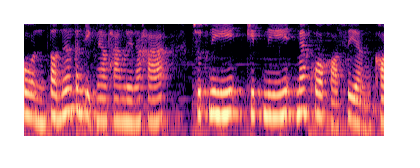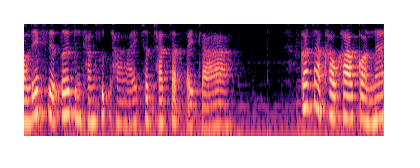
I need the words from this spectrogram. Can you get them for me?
คนต่อเนื่องกันอีกแนวทางเลยนะคะ ชุดนี้ คลิปนี้แม่ครัวขอเสี่ยง ขอเลขเสือเต้ยเป็นครั้งสุดท้าย ชัดๆ จัดไปจ้า ก็จากข่าวๆก่อนหน้า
